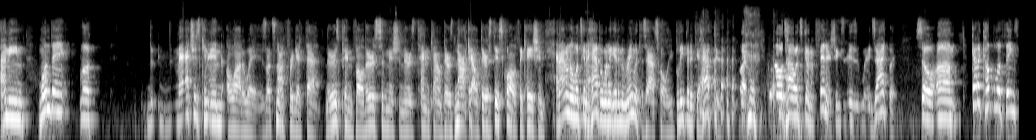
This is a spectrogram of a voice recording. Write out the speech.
I mean, one thing, look, matches can end a lot of ways. Let's not forget that. There is pinfall, there is submission, there is 10 count, there's knockout, there's disqualification. And I don't know what's going to happen when I get in the ring with this asshole. You bleep it if you have to. but who knows how it's going to finish exactly. So, um, got a couple of things.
